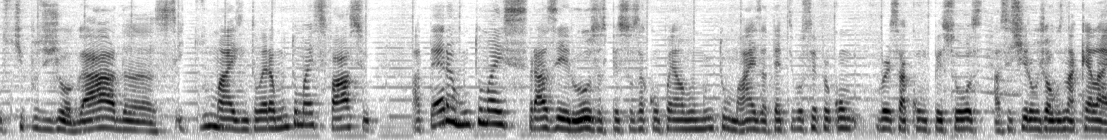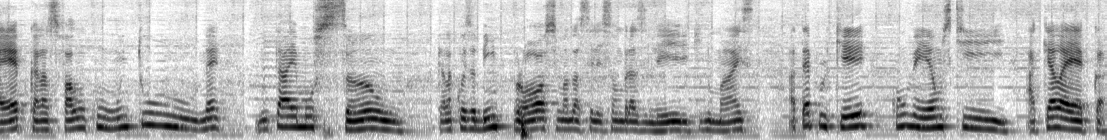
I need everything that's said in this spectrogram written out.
os tipos de jogadas e tudo mais. Então, era muito mais fácil até era muito mais prazeroso, as pessoas acompanhavam muito mais, até se você for conversar com pessoas assistiram jogos naquela época, elas falam com muito, né, muita emoção, aquela coisa bem próxima da seleção brasileira e tudo mais. Até porque, convenhamos que aquela época,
